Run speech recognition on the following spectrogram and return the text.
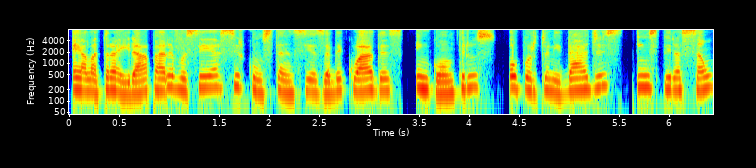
Ela trairá para você as circunstâncias adequadas, encontros, oportunidades, inspiração,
